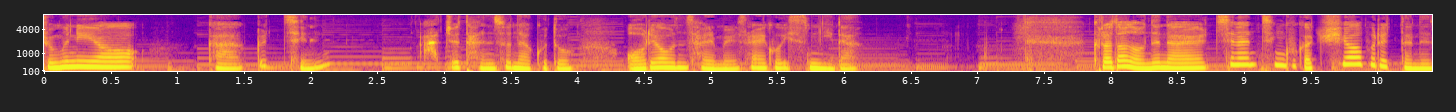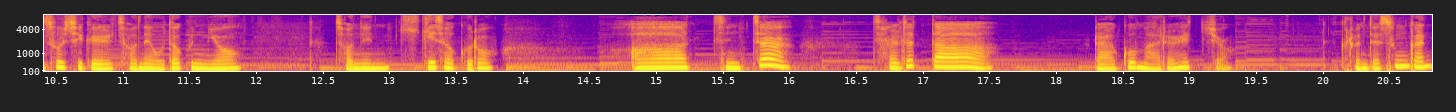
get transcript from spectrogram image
주문이요가 끝인 아주 단순하고도 어려운 삶을 살고 있습니다. 그러던 어느 날 친한 친구가 취업을 했다는 소식을 전해 오더군요. 저는 기계적으로 아, 진짜 잘 됐다. 라고 말을 했죠. 그런데 순간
